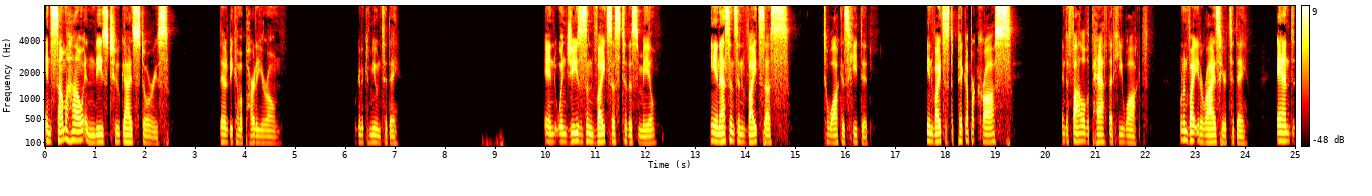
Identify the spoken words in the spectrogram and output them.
And somehow in these two guys' stories, they would become a part of your own. We're going to commune today. And when Jesus invites us to this meal, he in essence invites us to walk as he did. He invites us to pick up our cross and to follow the path that he walked. I want to invite you to rise here today. And,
